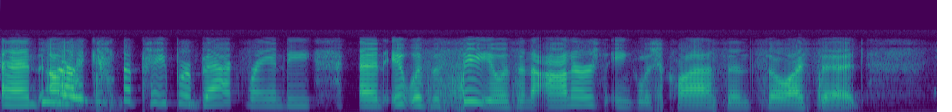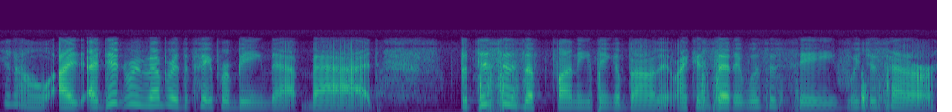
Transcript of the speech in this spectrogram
And uh, I got the paper back, Randi, and it was a C. It was an honors English class, and so I said, you know, I, I didn't remember the paper being that bad. But this is the funny thing about it. Like I said, it was a C. We just had our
